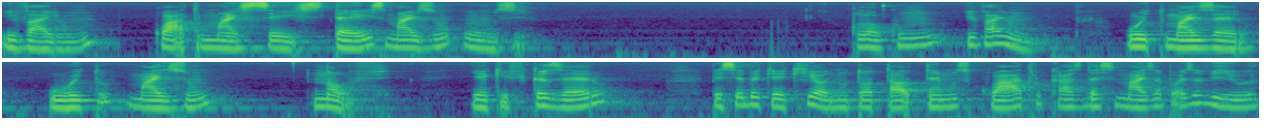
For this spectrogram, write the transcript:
e vai 1. 4 mais 6, 10. Mais 1, 11. Coloco 1 e vai 1. 8 mais 0, 8. Mais 1, 9. E aqui fica 0. Perceba que aqui, ó, no total, temos 4 casas decimais após a vírgula.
